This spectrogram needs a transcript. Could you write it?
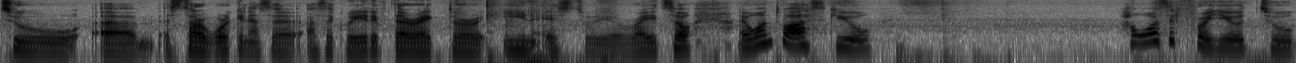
to um, start working as a as a creative director in a studio, right? So I want to ask you, how was it for you to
